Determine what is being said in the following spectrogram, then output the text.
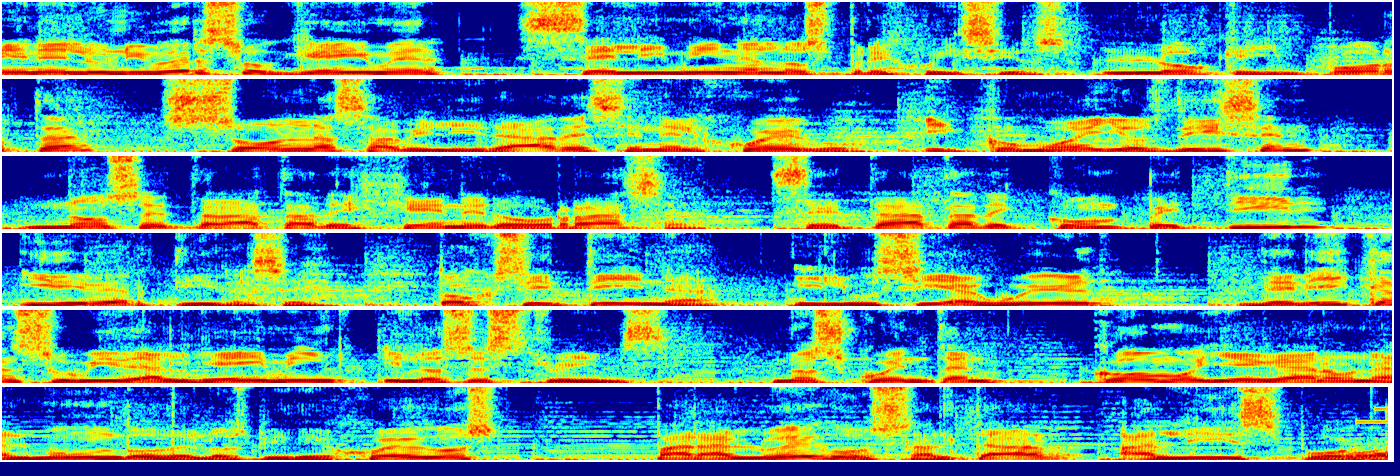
En el universo gamer se eliminan los prejuicios. Lo que importa son las habilidades en el juego. Y como ellos dicen, no se trata de género o raza. Se trata de competir y divertirse. Toxitina y Lucía Weird dedican su vida al gaming y los streams. Nos cuentan cómo llegaron al mundo de los videojuegos para luego saltar al eSport.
